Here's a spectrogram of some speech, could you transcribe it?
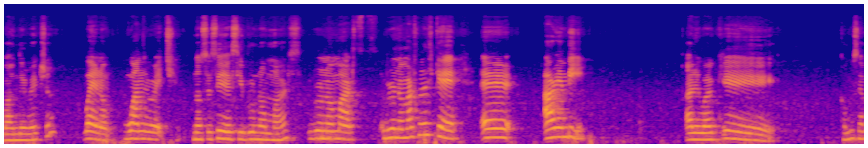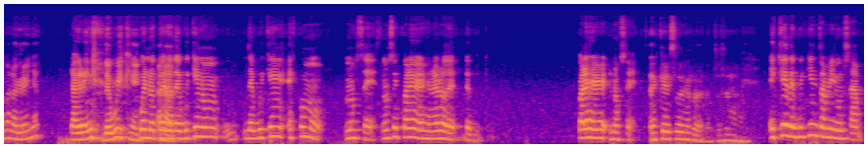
One Direction. Bueno, One Direction. No sé si decir Bruno Mars. Bruno Mars. Bruno Mars no es que R&B. Al igual que. ¿Cómo se llama la greña? La greña. The Weeknd. Bueno, pero Ajá. The Weeknd, no, The Weeknd es como, no sé, no sé cuál es el género de The Weeknd. ¿Cuál es el, no sé. Es que eso es raro, entonces. Es que The Weeknd también usa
